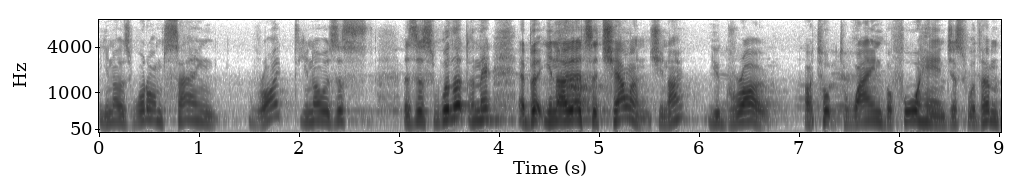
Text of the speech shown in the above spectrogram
you know, is what I'm saying right? You know, is this is this with it and that? But you know, it's a challenge, you know. You grow. I talked to Wayne beforehand just with him,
